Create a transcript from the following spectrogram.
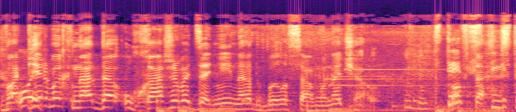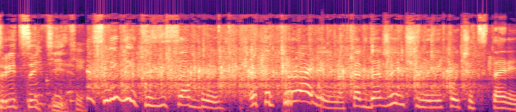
Во-первых, надо ухаживать за ней надо было с самого начала. с 30. Во-вторых, С 30. Следите за собой. Это правильно, когда женщина не хочет стареть.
